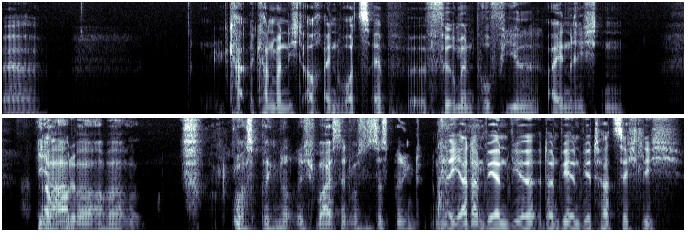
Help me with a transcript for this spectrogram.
äh, kann, kann man nicht auch ein WhatsApp-Firmenprofil einrichten? Ja, aber, aber pff, was bringt das? Ich weiß nicht, was uns das bringt. Naja, dann wären wir, dann wären wir tatsächlich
